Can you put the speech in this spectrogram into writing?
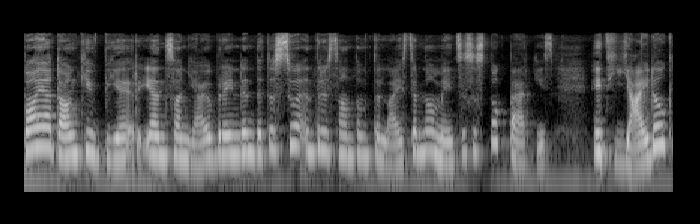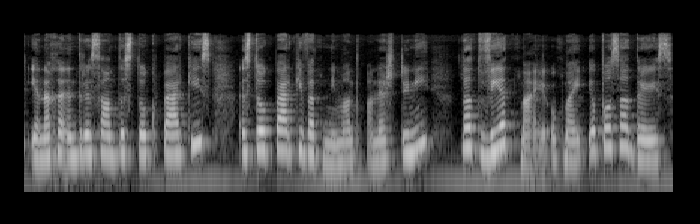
Baie dankie weer eens aan jou Brendan. Dit is so interessant om te luister na mense se stokperdjies. Het jy dalk enige interessante stokperdjies? 'n Stokperdjie wat niemand anders doen nie? Laat weet my op my e-posadres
